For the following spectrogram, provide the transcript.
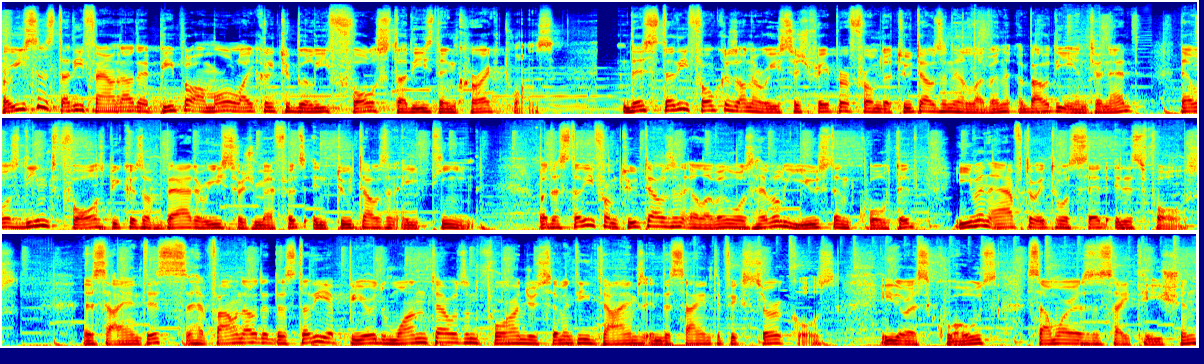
A recent study found out that people are more likely to believe false studies than correct ones. This study focused on a research paper from the 2011 about the internet that was deemed false because of bad research methods in 2018. But the study from 2011 was heavily used and quoted even after it was said it is false. The scientists have found out that the study appeared 1,417 times in the scientific circles, either as quotes, somewhere as a citation,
